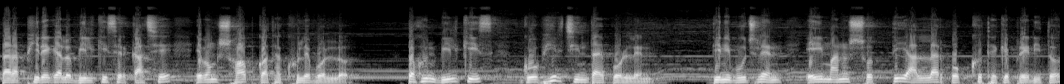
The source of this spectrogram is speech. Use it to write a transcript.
তারা ফিরে গেল বিলকিসের কাছে এবং সব কথা খুলে বলল। তখন বিলকিস গভীর চিন্তায় পড়লেন। তিনি বুঝলেন, এই মানুষ সত্যিই আল্লাহর পক্ষ থেকে প্রেরিত।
